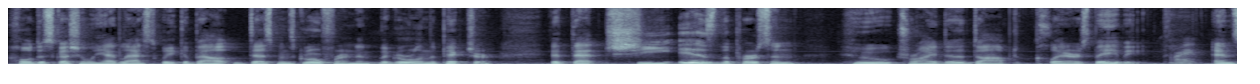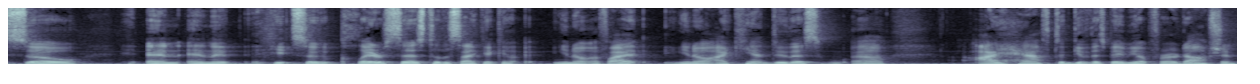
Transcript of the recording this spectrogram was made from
whole discussion we had last week about desmond's girlfriend and the girl in the picture. That that she is the person who tried to adopt claire's baby. Right. And so and and it he so claire says to the psychic you know if i you know i can't do this uh, i have to give this baby up for adoption.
